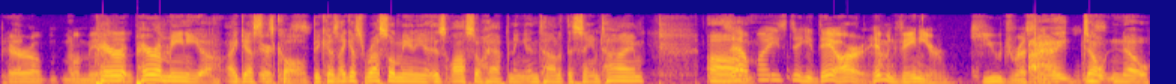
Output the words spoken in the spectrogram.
Para, Paramania, I guess There it's called, because I guess WrestleMania is also happening in town at the same time. Is that Um, why he's he, they are him and Vaney are huge wrestlers. I don't know.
